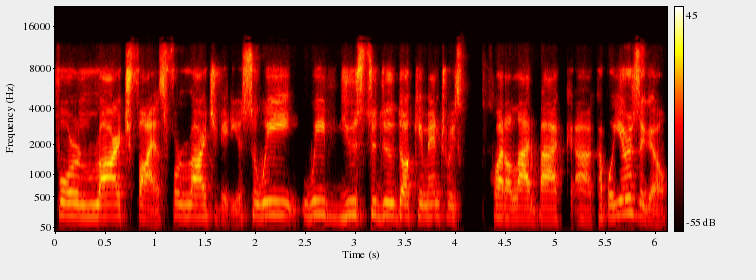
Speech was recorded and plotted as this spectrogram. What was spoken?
for large files, for large videos. So we we used to do documentaries quite a lot back uh, a couple years ago,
